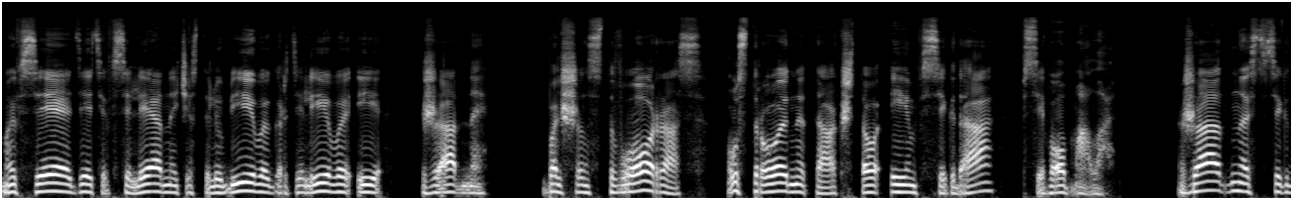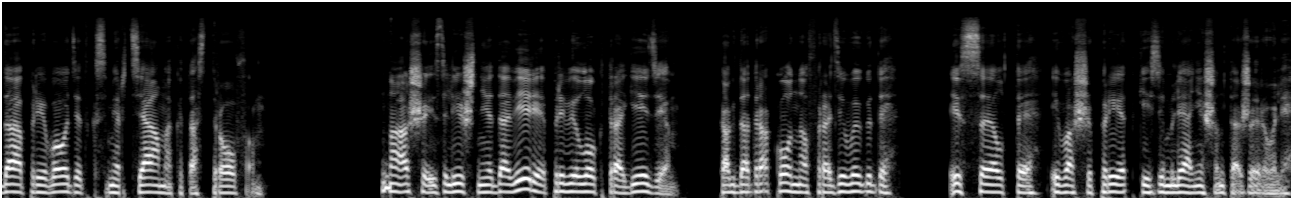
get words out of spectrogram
Мы все дети Вселенной, честолюбивы, горделивы и жадны. Большинство раз устроены так, что им всегда всего мало. Жадность всегда приводит к смертям и катастрофам. Наше излишнее доверие привело к трагедиям, когда драконов ради выгоды и селты, и ваши предки земляне шантажировали.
